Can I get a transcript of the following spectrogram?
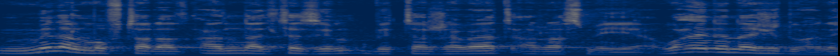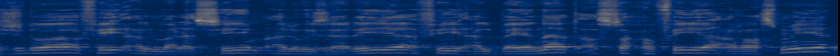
من المفترض أن نلتزم بالترجمات الرسمية. وأين نجدها؟ نجدها في المراسيم الوزارية في البيانات الصحفية الرسمية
